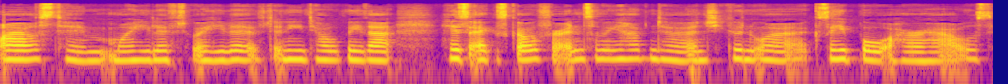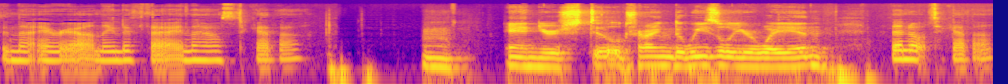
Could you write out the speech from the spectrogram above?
I asked him why he lived where he lived, and he told me that his ex girlfriend something happened to her and she couldn't work, so he bought her a house in that area, and they lived there in the house together. Mm. And you're still trying to weasel your way in. They're not together. And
